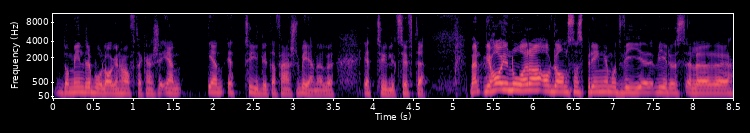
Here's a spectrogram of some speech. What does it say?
De mindre bolagen har ofta kanske en, en, ett tydligt affärsben eller ett tydligt syfte. Men vi har ju några av dem som springer mot virus eller eh,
